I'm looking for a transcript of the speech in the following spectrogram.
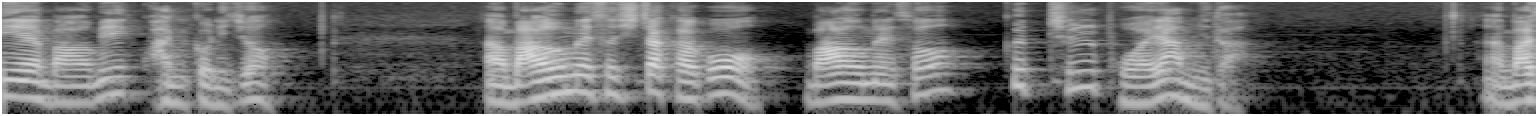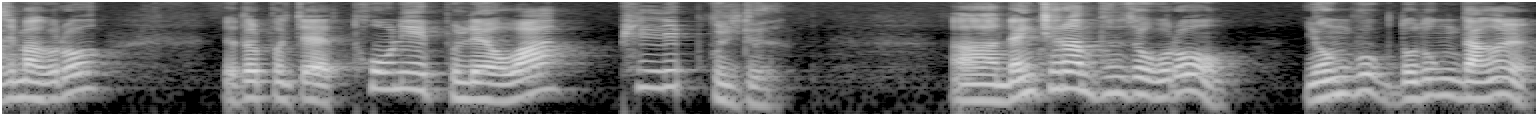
이의 마음이 관건이죠. 아, 마음에서 시작하고 마음에서 끝을 보아야 합니다. 아, 마지막으로 여덟 번째 토니 블레어와 필립 굴드. 아, 냉철한 분석으로 영국 노동당을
